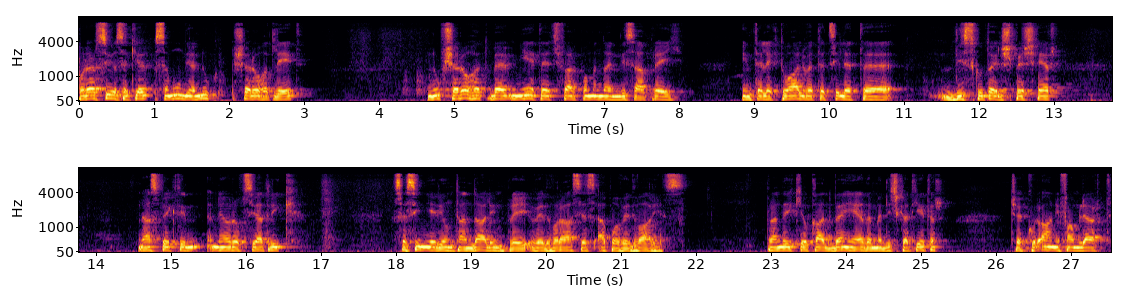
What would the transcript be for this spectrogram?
për arsye se kjo sëmundje nuk shërohet lehtë, nuk shërohet me mjete çfarë po mendojnë disa prej intelektualëve të cilët diskutojnë shpesh herë në aspektin neuropsiatrik se si njeriun ta ndalin prej vetëvrasjes apo vetëvarjes. Prandaj kjo ka të bëjë edhe me diçka tjetër, Që Kur'ani Famëlart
